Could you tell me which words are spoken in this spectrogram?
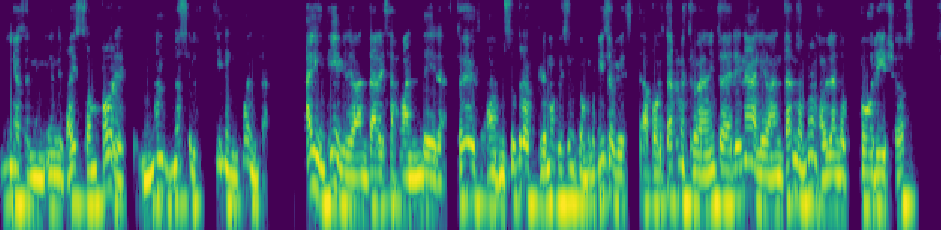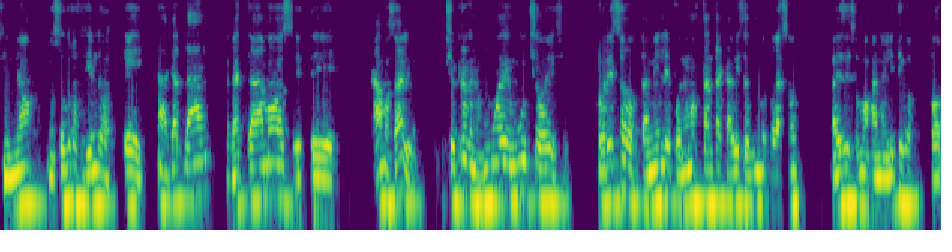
niños en, el país son pobres. No, no se los tiene en cuenta alguien tiene que levantar esas banderas. Entonces, nosotros creemos que es un compromiso que es aportar nuestro granito de arena levantando, no hablando por ellos, sino nosotros diciendo, hey, acá están, acá estamos, este, hagamos algo. Yo creo que nos mueve mucho eso. Por eso también le ponemos tanta cabeza, tanto corazón. A veces somos analíticos por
